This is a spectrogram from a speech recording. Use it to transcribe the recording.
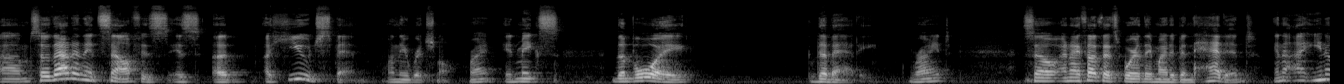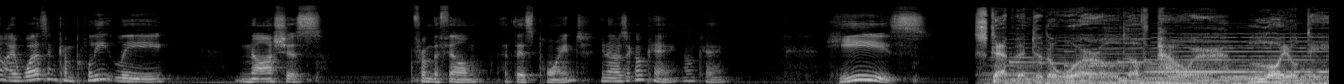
Um, so that in itself is is a, a huge spin on the original, right? It makes the boy the baddie, right? So, and I thought that's where they might have been headed. And I, you know, I wasn't completely nauseous from the film at this point. You know, I was like, okay, okay. He's. Step into the world of power, loyalty,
